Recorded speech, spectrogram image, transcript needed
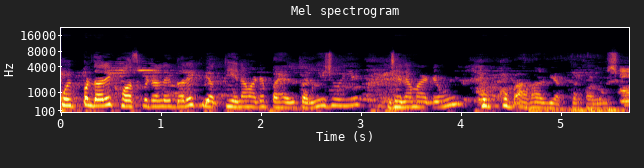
કોઈ પણ દરેક હોસ્પિટલે દરેક વ્યક્તિ એના માટે પહેલ કરવી જોઈએ, જેના માટે હું ખૂબ ખૂબ આભાર વ્યક્ત કરું છું.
